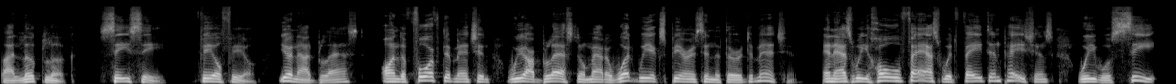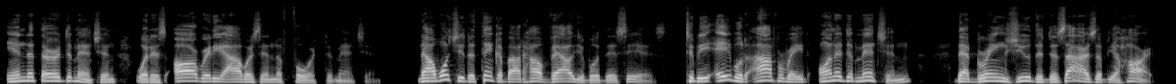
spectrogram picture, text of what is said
By look, look, see, see, feel, feel. You're not blessed. On the fourth dimension, we are blessed no matter what we experience in the third dimension. And as we hold fast with faith and patience, we will see in the third dimension what is already ours in the fourth dimension. Now, I want you to think about how valuable this is to be able to operate on a dimension that brings you the desires of your heart,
